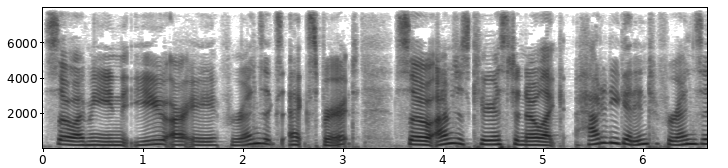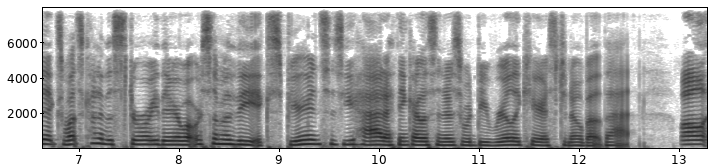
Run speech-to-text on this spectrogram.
So, I mean, you are a forensics expert. So, I'm just curious to know, like, how did you get into forensics? What's kind of the story there? What were some of the experiences you had? I think our listeners would be really curious to know about that. Well,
